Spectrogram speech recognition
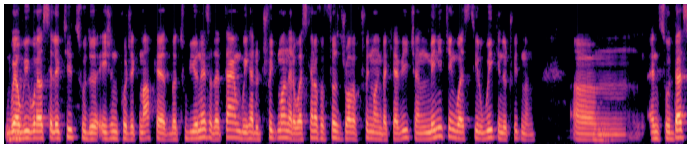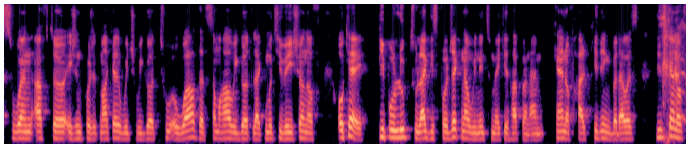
Where mm-hmm. we were selected to the Asian project market, but to be honest, at that time we had a treatment that was kind of a first draft of treatment by Bakavich, and many things were still weak in the treatment. Um, mm. And so that's when after Asian Project Market, which we got two awards, that somehow we got like motivation of, okay, people look to like this project, now we need to make it happen. I'm kind of half kidding, but I was, this kind of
